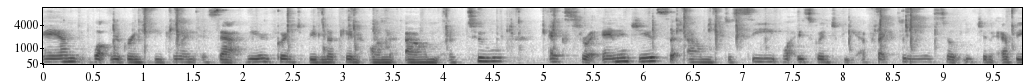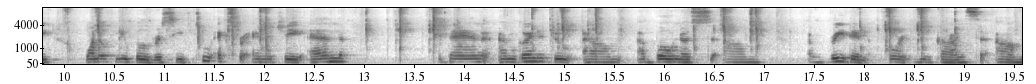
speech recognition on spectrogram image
And what we're going to be doing is that we're going to be looking on um, two extra energies um, to see what is going to be affecting you. So each and every one of you will receive two extra energy and then I'm going to do um, a bonus um, reading for you guys because um,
